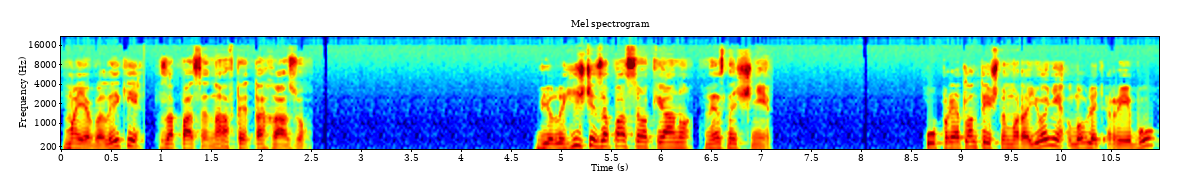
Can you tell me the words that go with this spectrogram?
має великі запаси нафти та газу. Біологічні запаси океану незначні. У приатлантичному районі ловлять рибу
